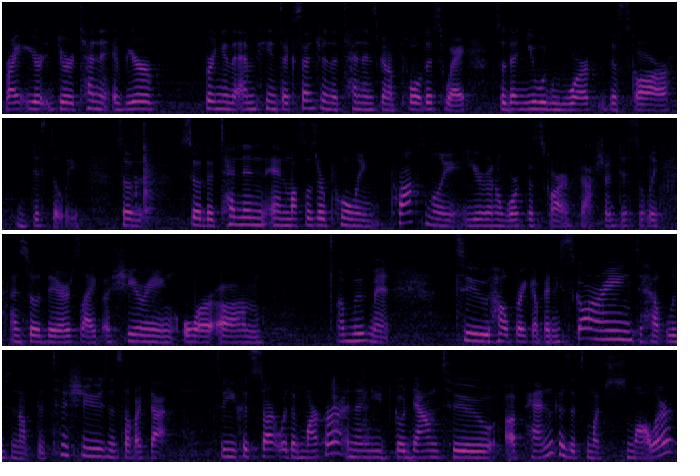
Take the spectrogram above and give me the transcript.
right, your, your tendon, if you're bringing the MP into extension, the tendon is going to pull this way. So then you would work the scar distally. So, so the tendon and muscles are pulling proximally, you're going to work the scar and fascia distally. And so there's like a shearing or um, a movement to help break up any scarring, to help loosen up the tissues and stuff like that. So you could start with a marker and then you'd go down to a pen because it's much smaller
